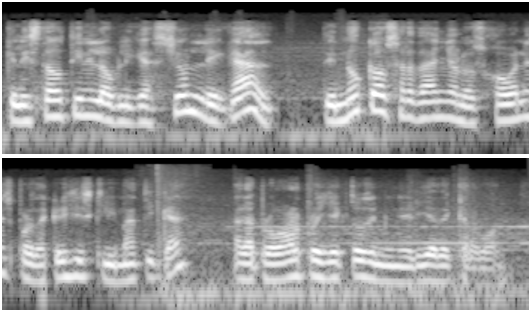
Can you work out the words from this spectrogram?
que el Estado tiene la obligación legal de no causar daño a los jóvenes por la crisis climática al aprobar proyectos de minería de carbón.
